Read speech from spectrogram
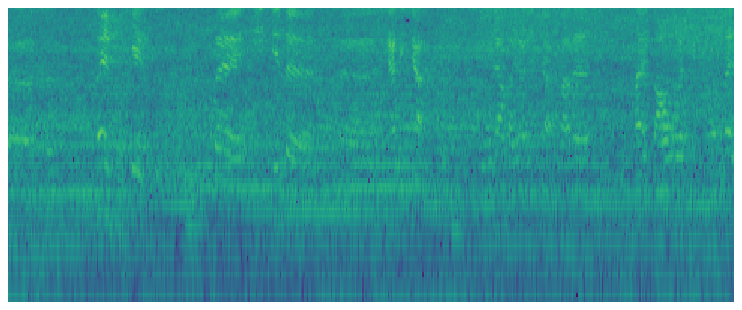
呃内部介质，在一定的呃压力下，流量和压力下，它的太高温和太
